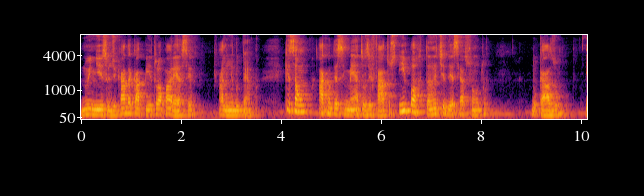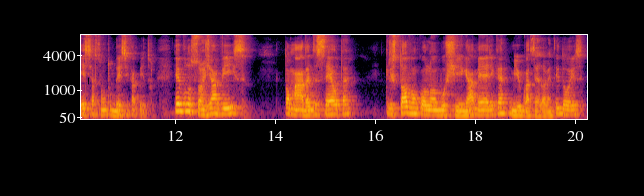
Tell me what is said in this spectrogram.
No início de cada capítulo aparece a linha do tempo, que são acontecimentos e fatos importantes desse assunto, no caso, este assunto deste capítulo. Revoluções de Avis, tomada de Celta, Cristóvão Colombo chega à América, 1492,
